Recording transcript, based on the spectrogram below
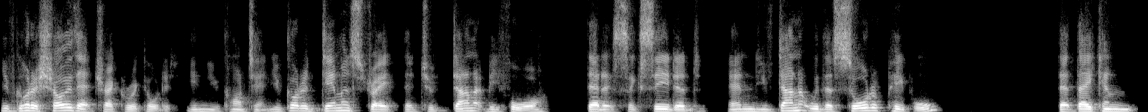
You've got to show that track record in your content. You've got to demonstrate that you've done it before, that it's succeeded, and you've done it with the sort of people that they can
